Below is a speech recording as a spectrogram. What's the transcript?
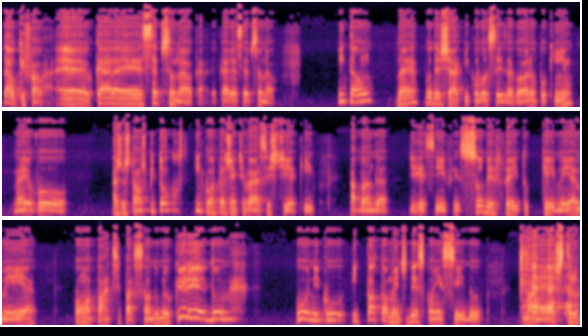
Dá o que falar. É, o cara é excepcional, cara. O cara é excepcional. Então, né, vou deixar aqui com vocês agora um pouquinho. Né, eu vou ajustar uns pitocos enquanto a gente vai assistir aqui a banda de Recife, sob efeito Q66, com a participação do meu querido, único e totalmente desconhecido maestro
